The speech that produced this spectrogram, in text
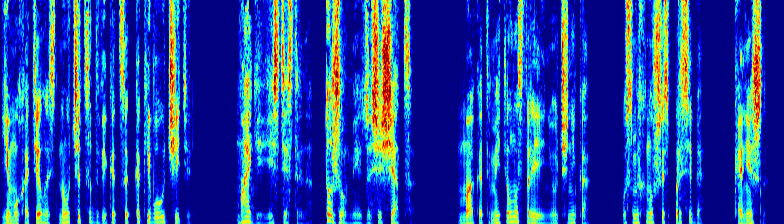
Ему хотелось научиться двигаться, как его учитель. Маги, естественно, тоже умеют защищаться. Маг отметил настроение ученика, усмехнувшись про себя. Конечно,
